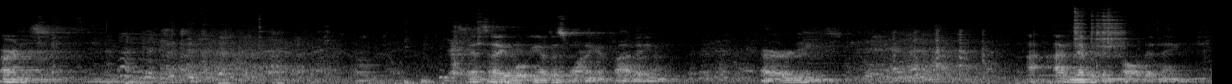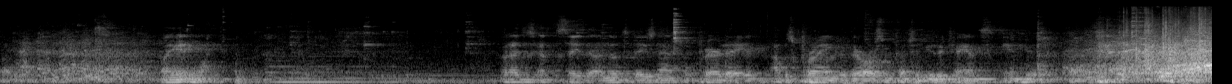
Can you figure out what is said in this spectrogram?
Ernest. That's how he woke me up this morning at 5 a.m. Ernest. I, I've never been called that name by, by anyone. But I just have to say that I know today's National Prayer Day, and I was praying that there are some country music fans in here. Uh,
